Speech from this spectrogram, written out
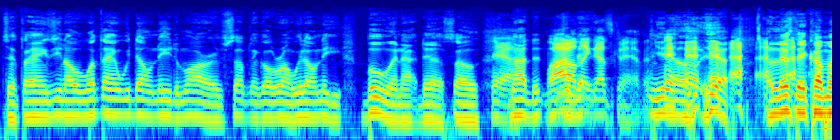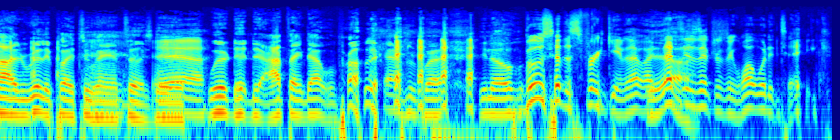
to things. You know one thing we don't need tomorrow if something go wrong we don't need booing out there. So yeah. not well I don't think that's gonna happen. you know yeah unless they come out and really play two hand touch yeah. we're, I think that would probably happen but you know. Booze at the spring game that yeah. that's just interesting. What would it take?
